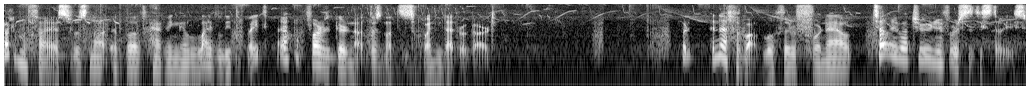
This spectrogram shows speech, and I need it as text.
Father Matthias was not above having a lively debate. I hope Father Gernot does not disappoint in that regard. But enough about Luther for now. Tell me about your university studies.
